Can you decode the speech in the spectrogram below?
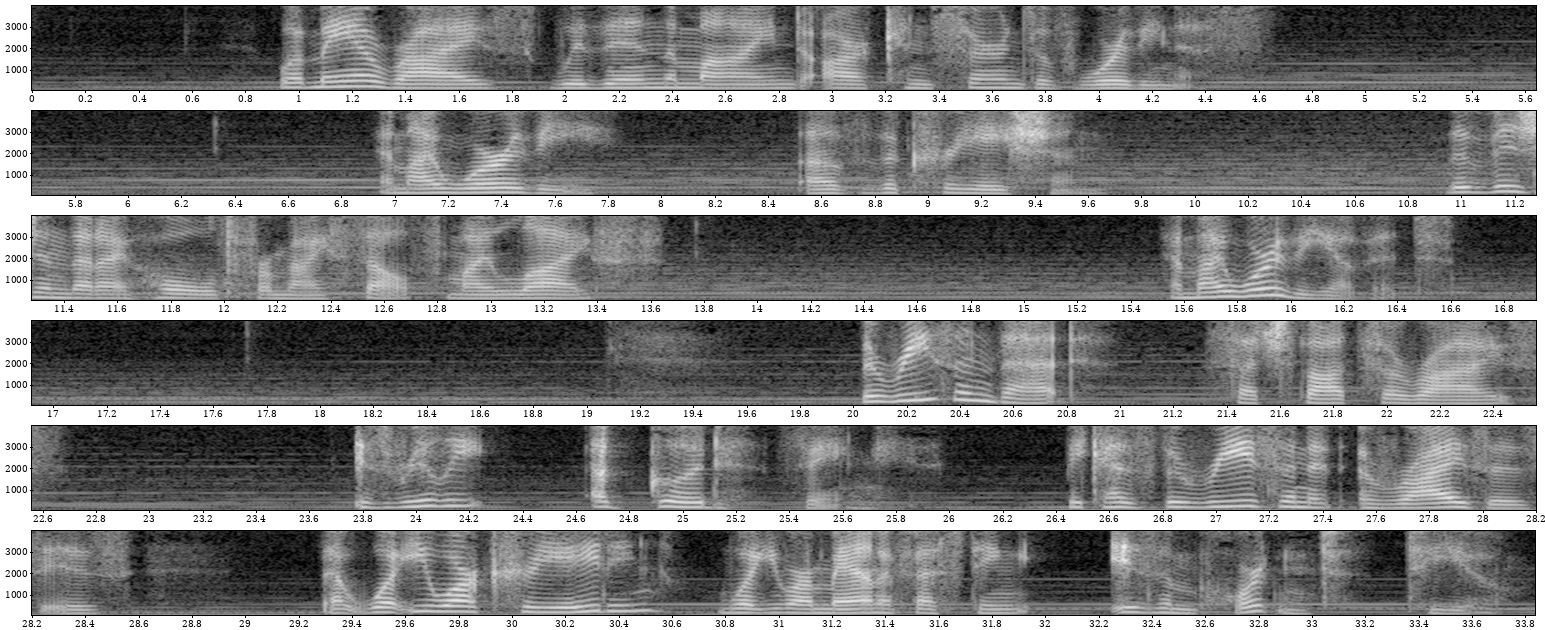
what may arise within the mind are concerns of worthiness. Am I worthy of the creation, the vision that I hold for myself, my life? Am I worthy of it? The reason that such thoughts arise is really a good thing because the reason it arises is that what you are creating, what you are manifesting, is important to you.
